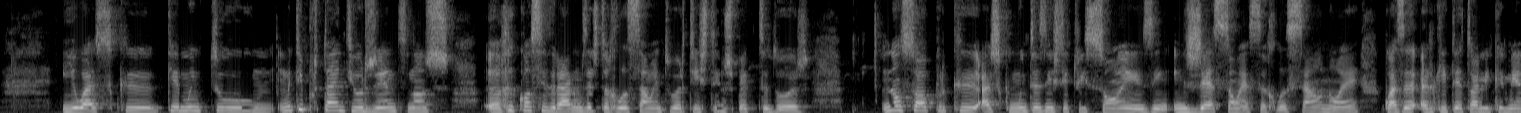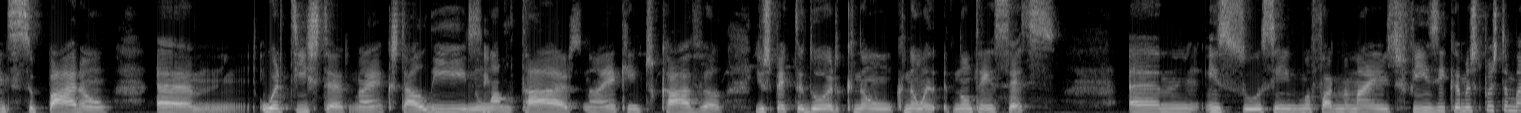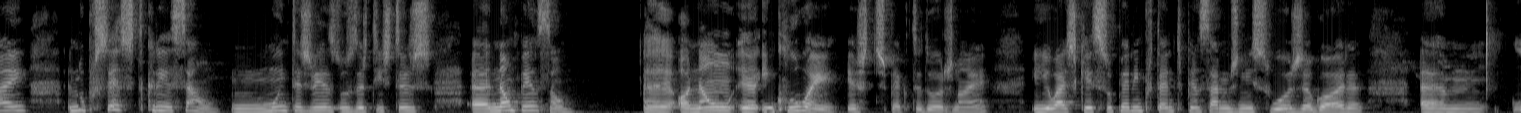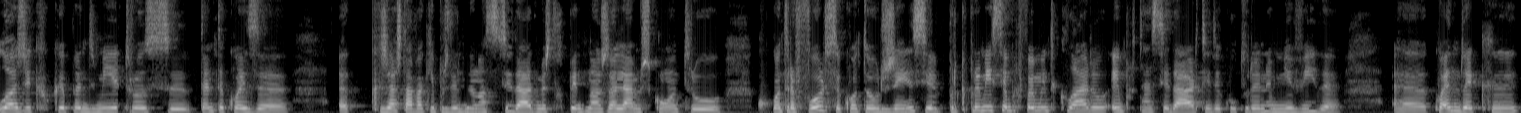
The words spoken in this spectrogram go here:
E eu acho que, que é muito, muito importante e urgente nós uh, reconsiderarmos esta relação entre o artista e o espectador. Não só porque acho que muitas instituições ingessam essa relação, não é? Quase arquitetonicamente separam um, o artista não é? que está ali num Sim. altar, não é? que é intocável, e o espectador que não, que não, não tem acesso um, isso assim de uma forma mais física, mas depois também no processo de criação. Muitas vezes os artistas uh, não pensam uh, ou não uh, incluem estes espectadores, não é? E eu acho que é super importante pensarmos nisso hoje, agora. Um, lógico que a pandemia trouxe tanta coisa que já estava aqui presente na nossa sociedade, mas de repente nós olhamos com, outro, com outra força, com outra urgência, porque para mim sempre foi muito claro a importância da arte e da cultura na minha vida. Uh, quando é que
